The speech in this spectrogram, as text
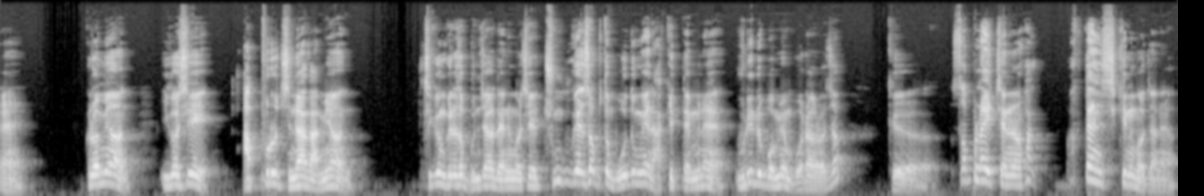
예. 그러면 이것이 앞으로 지나가면 지금 그래서 문제가 되는 것이 중국에서부터 모든 게 났기 때문에 우리를 보면 뭐라 그러죠? 그 서플라이 체인을 확 확단시키는 거잖아요.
